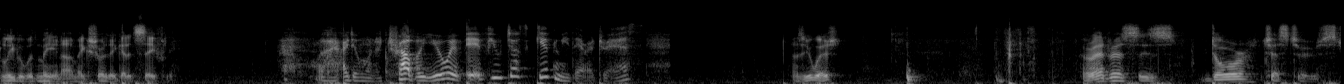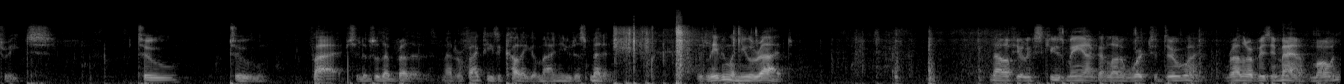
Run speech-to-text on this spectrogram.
leave it with me and I'll make sure they get it safely. Well, I, I don't want to trouble you. If, if you just give me their address. As you wish. Her address is Dorchester Street. 225. She lives with her brother. As a matter of fact, he's a colleague of mine. You just met him. He was leaving when you arrived. Now, if you'll excuse me, I've got a lot of work to do. I'm rather a busy man at the moment.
